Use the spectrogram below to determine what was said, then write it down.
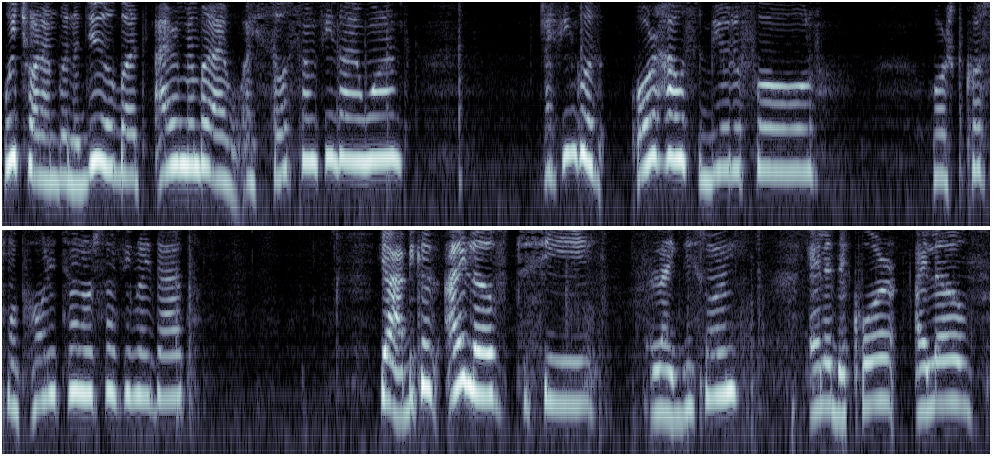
which one I'm gonna do but I remember I, I saw something that I want. I think it was or House Beautiful or Cosmopolitan or something like that. Yeah because I love to see like this one Elle Decor. I love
